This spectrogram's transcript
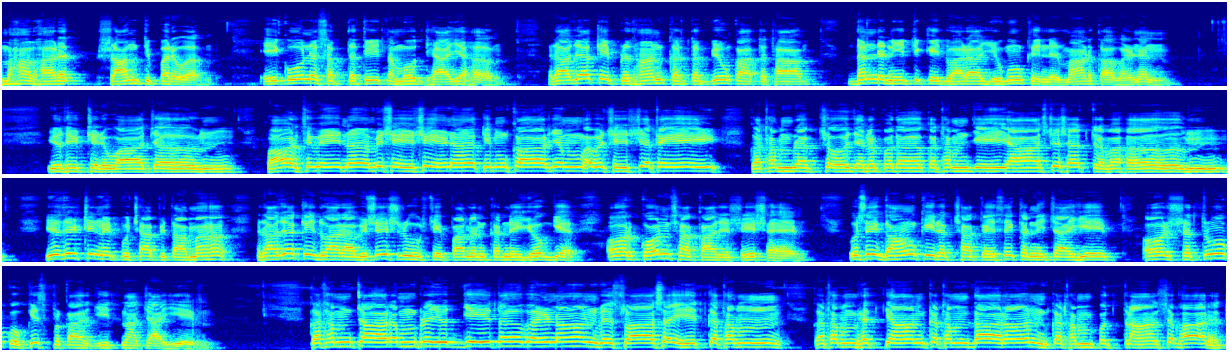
महाभारत शांति पर्व एकोन सप्तति तमोध्याय राजा के प्रधान कर्तव्यों का तथा दंड नीति के द्वारा युगों के निर्माण का वर्णन। युधिष्ठिर्वाच, पार्थिवेन विशेषेण किम कार्यम अवशिष्यते? कथम रक्षो जनपद कथम जेयाश्च शत्रव? युधिष्ठिर ने पूछा, पितामह, राजा के द्वारा विशेष रूप से पालन करने योग्य और कौन सा कार्य शेष है? उसे गाँवों की रक्षा कैसे करनी चाहिए और शत्रुओं को किस प्रकार जीतना चाहिए? कथम चारम प्रयुज्येत वर्णान विश्वास कथम कथम भृत्यान कथम दारान कथम पुत्रांश भारत?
